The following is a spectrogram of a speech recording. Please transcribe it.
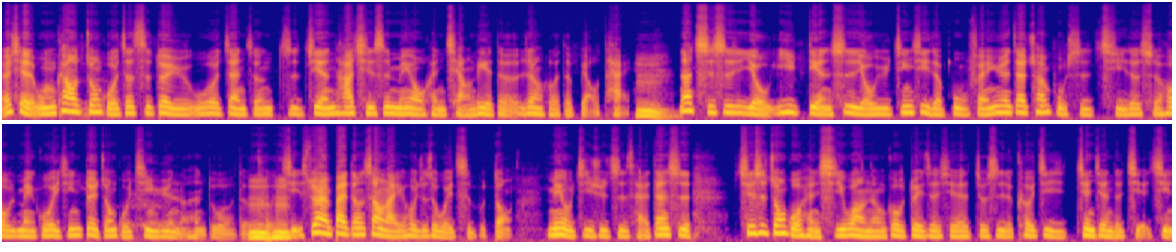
而且我们看到中国这次对于乌俄战争之间，它其实没有很强烈的任何的表态。嗯，那其实有一点是由于经济的部分，因为在川普时期的时候，美国已经对中国禁运了很多的科技。虽然拜登上来以后就是维持不动，没有继续制裁，但是其实中国很希望能够对这些就是科技渐渐的解禁，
